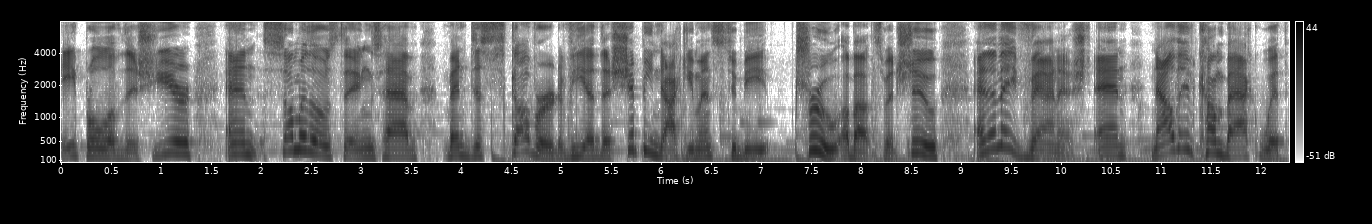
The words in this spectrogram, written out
April of this year, and some of those things have been discovered via the shipping documents to be true about Switch 2, and then they vanished. And now they've come back with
